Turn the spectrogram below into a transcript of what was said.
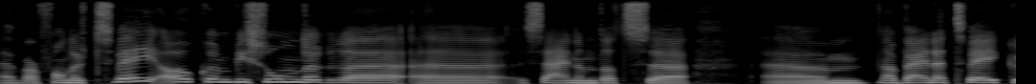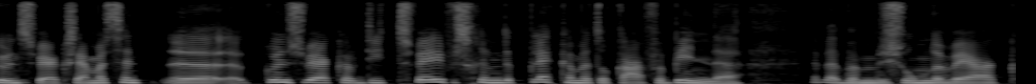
Eh, waarvan er twee ook een bijzonder eh, eh, zijn, omdat ze ehm, nou, bijna twee kunstwerken zijn. Maar het zijn kunstwerken die twee verschillende plekken met elkaar verbinden. We hebben een bijzonder werk,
